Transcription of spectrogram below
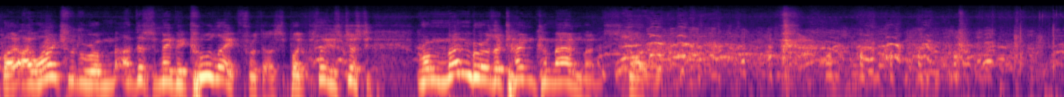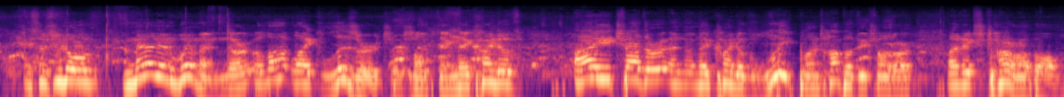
But I want you to, rem- uh, this may be too late for this, but please just remember the Ten Commandments, daughter. He says, you know, men and women, they're a lot like lizards or something. They kind of eye each other and then they kind of leap on top of each other, and it's terrible.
